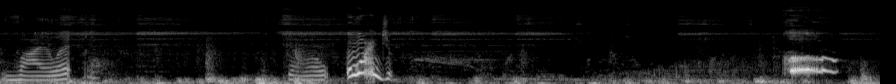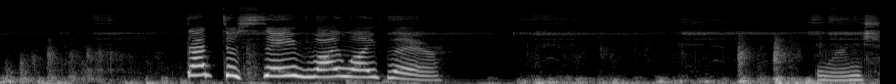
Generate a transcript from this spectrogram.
violet, yellow, orange. that just saved my life there. Orange.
